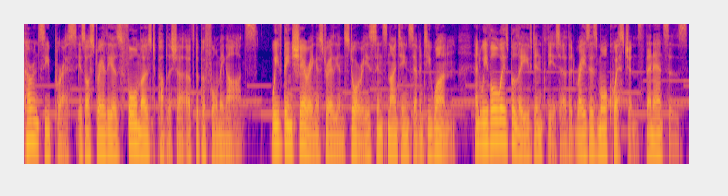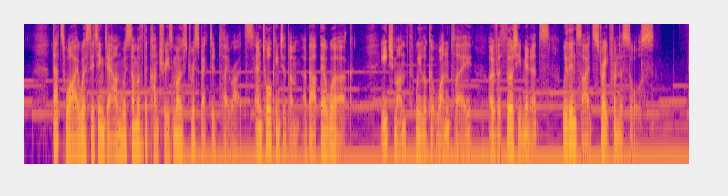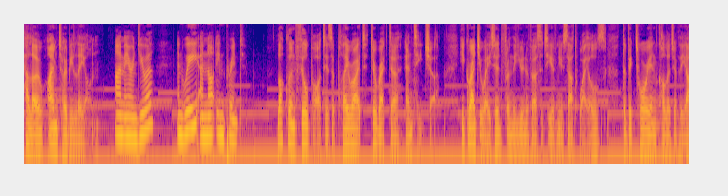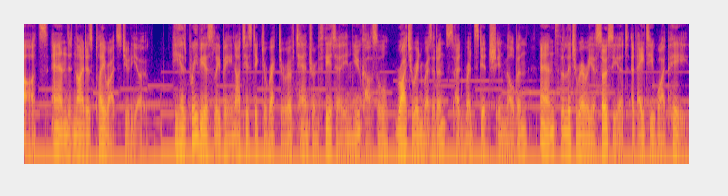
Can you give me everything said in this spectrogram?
Currency Press is Australia's foremost publisher of the performing arts. We've been sharing Australian stories since 1971, and we've always believed in theatre that raises more questions than answers. That's why we're sitting down with some of the country's most respected playwrights and talking to them about their work. Each month, we look at one play, over 30 minutes, with insights straight from the source. Hello, I'm Toby Leon. I'm Erin Dewar, and we are not in print. Lachlan Philpott is a playwright, director, and teacher. He graduated from the University of New South Wales, the Victorian College of the Arts, and NIDA's Playwright Studio. He has previously been artistic director of Tantrum Theatre in Newcastle, writer in residence at Red Stitch in Melbourne, and the literary associate at ATYP.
